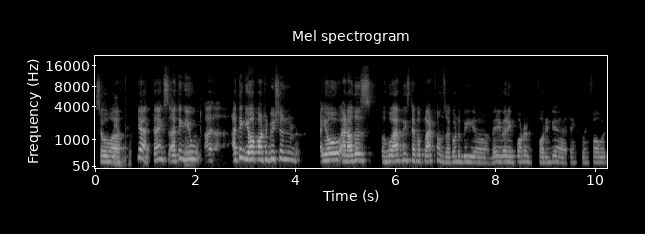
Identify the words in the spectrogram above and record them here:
So uh, yeah. yeah. thanks. I think you, I, I, think your contribution, you and others who have these type of platforms are going to be uh, very very important for India. I think going forward.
